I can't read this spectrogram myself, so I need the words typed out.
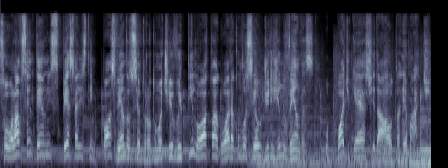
sou Olavo Centeno, especialista em pós-vendas do setor automotivo e piloto agora com você o Dirigindo Vendas, o podcast da Alta Remate.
